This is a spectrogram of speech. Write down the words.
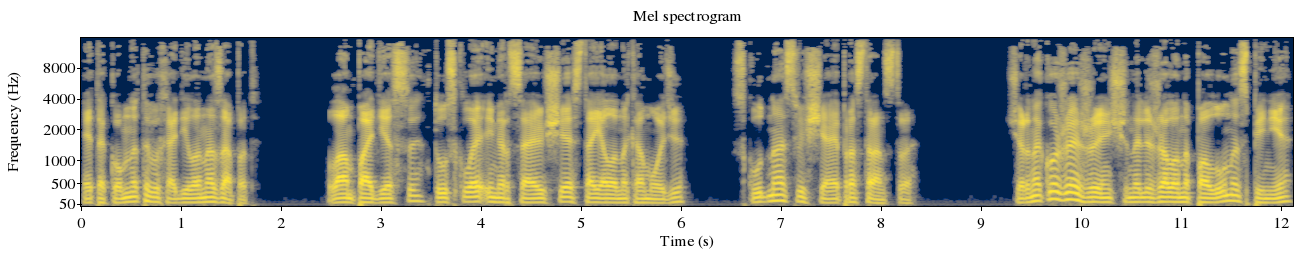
Эта комната выходила на запад. Лампа Одессы, тусклая и мерцающая, стояла на комоде, скудно освещая пространство. Чернокожая женщина лежала на полу на спине,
